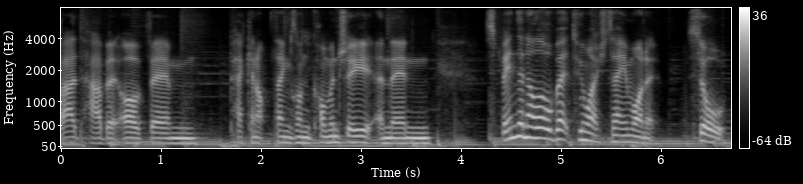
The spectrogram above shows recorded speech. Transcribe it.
bad habit of um, picking up things on commentary and then spending a little bit too much time on it. So,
